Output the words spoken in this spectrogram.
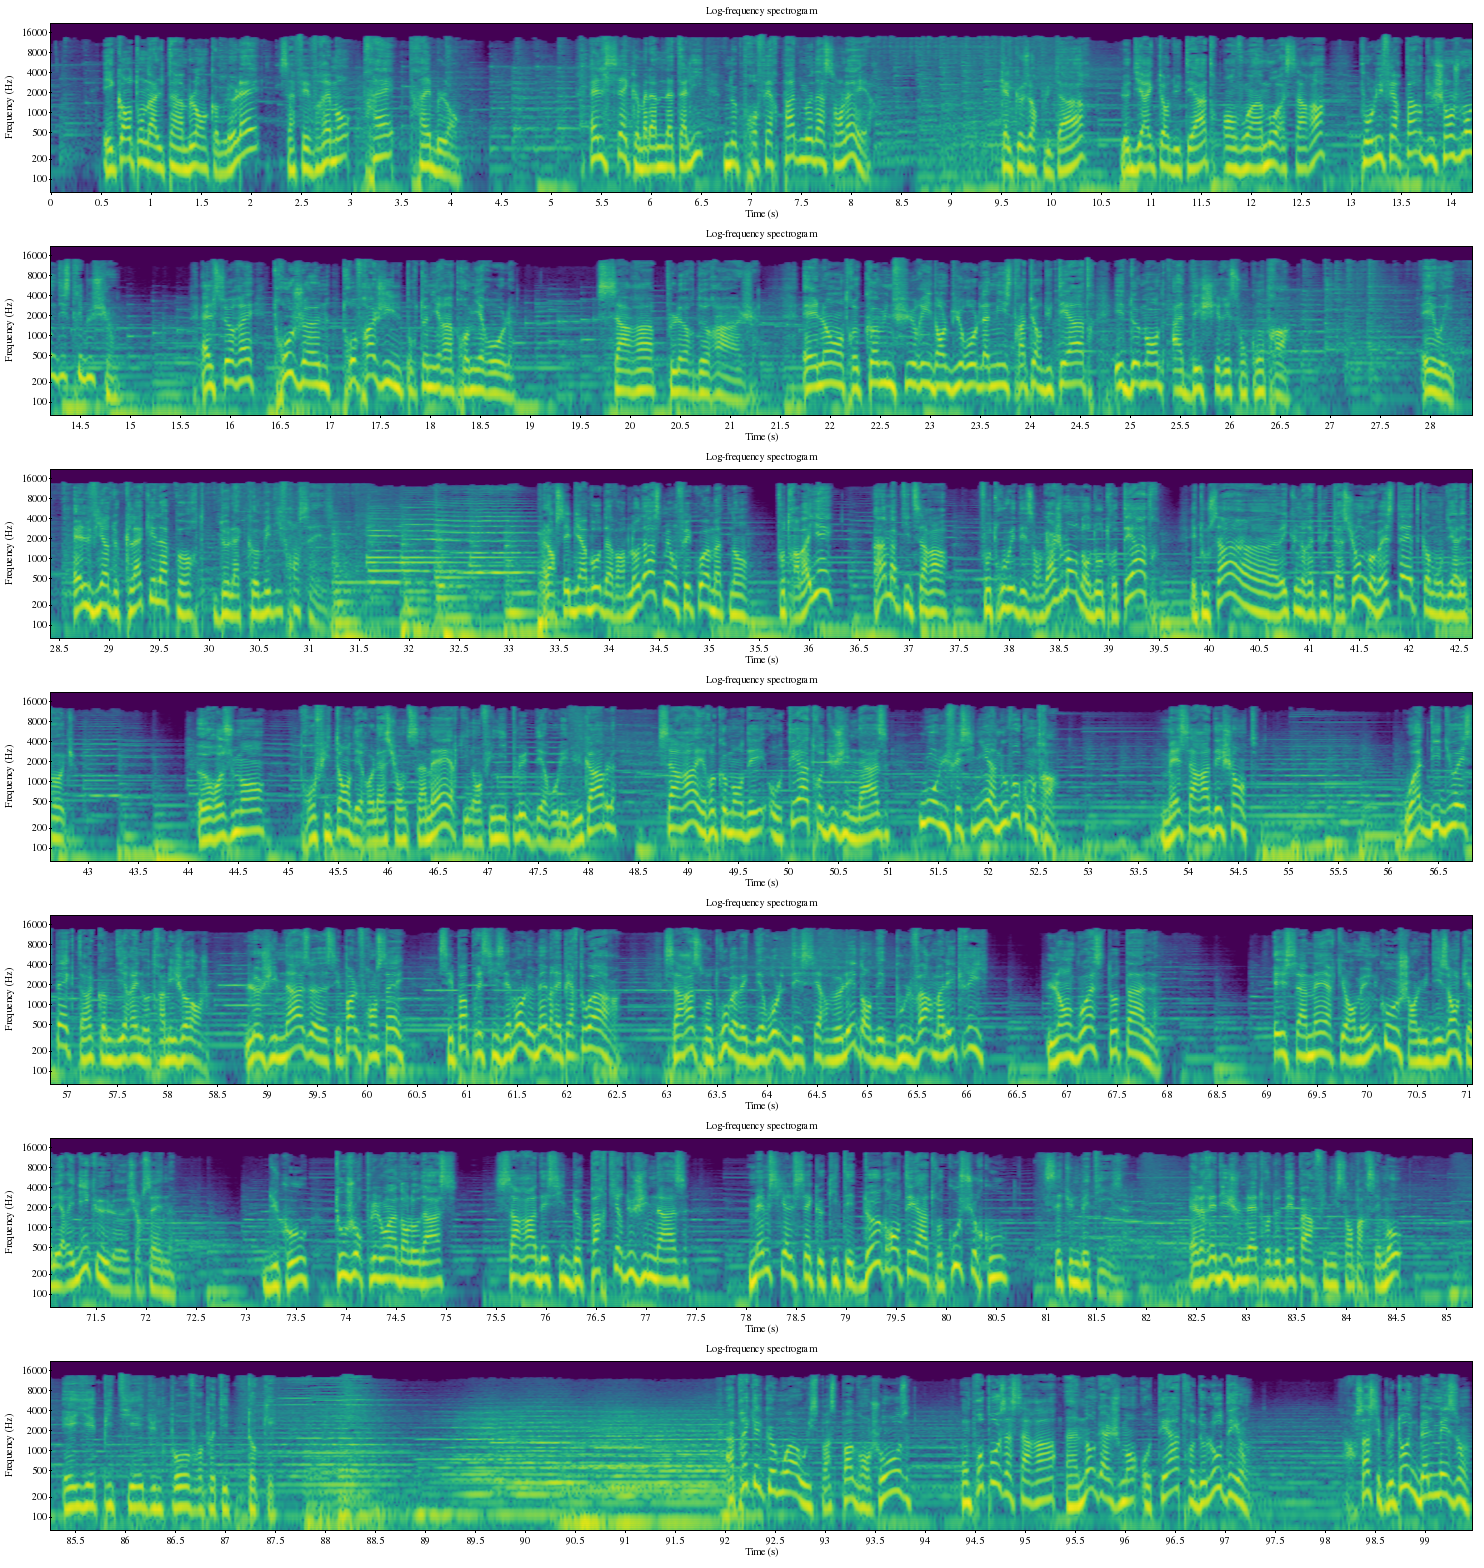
Et quand on a le teint blanc comme le lait, ça fait vraiment très très blanc. Elle sait que Madame Nathalie ne profère pas de menaces en l'air. Quelques heures plus tard, le directeur du théâtre envoie un mot à Sarah pour lui faire part du changement de distribution. Elle serait trop jeune, trop fragile pour tenir un premier rôle. Sarah pleure de rage. Elle entre comme une furie dans le bureau de l'administrateur du théâtre et demande à déchirer son contrat. Eh oui, elle vient de claquer la porte de la comédie française. Alors c'est bien beau d'avoir de l'audace, mais on fait quoi maintenant? Faut travailler, hein ma petite Sarah? Faut trouver des engagements dans d'autres théâtres. Et tout ça euh, avec une réputation de mauvaise tête, comme on dit à l'époque. Heureusement, profitant des relations de sa mère, qui n'en finit plus de dérouler du câble, Sarah est recommandée au théâtre du gymnase, où on lui fait signer un nouveau contrat. Mais Sarah déchante. What did you expect, hein, comme dirait notre ami Georges le gymnase, euh, c'est pas le français. C'est pas précisément le même répertoire. Sarah se retrouve avec des rôles décervelés dans des boulevards mal écrits. L'angoisse totale. Et sa mère qui en met une couche en lui disant qu'elle est ridicule euh, sur scène. Du coup, toujours plus loin dans l'audace, Sarah décide de partir du gymnase, même si elle sait que quitter deux grands théâtres coup sur coup, c'est une bêtise. Elle rédige une lettre de départ finissant par ces mots Ayez pitié d'une pauvre petite toquée. Après quelques mois où il se passe pas grand-chose, on propose à Sarah un engagement au théâtre de l'Odéon. Alors ça, c'est plutôt une belle maison.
